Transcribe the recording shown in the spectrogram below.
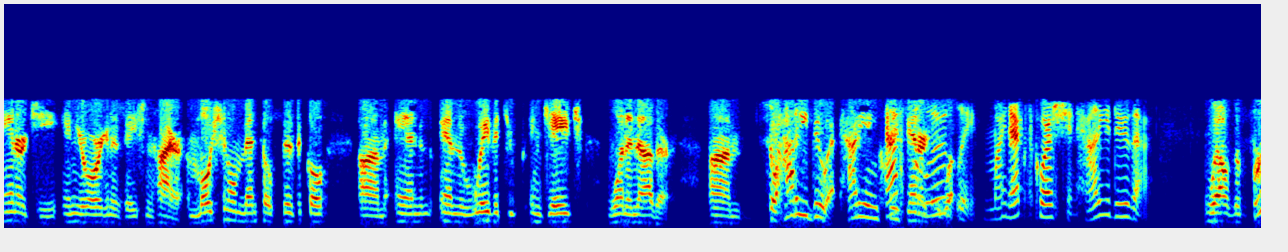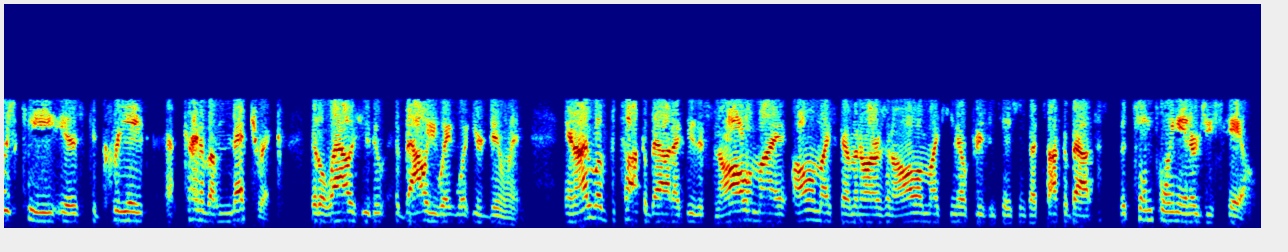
energy in your organization higher, emotional, mental, physical, um, and and the way that you engage one another. Um, so how do you do it? How do you increase Absolutely. energy? Absolutely. My next question: How do you do that? Well, the first key is to create a, kind of a metric that allows you to evaluate what you're doing. And I love to talk about. I do this in all of my all of my seminars and all of my keynote presentations. I talk about the 10 point energy scale.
